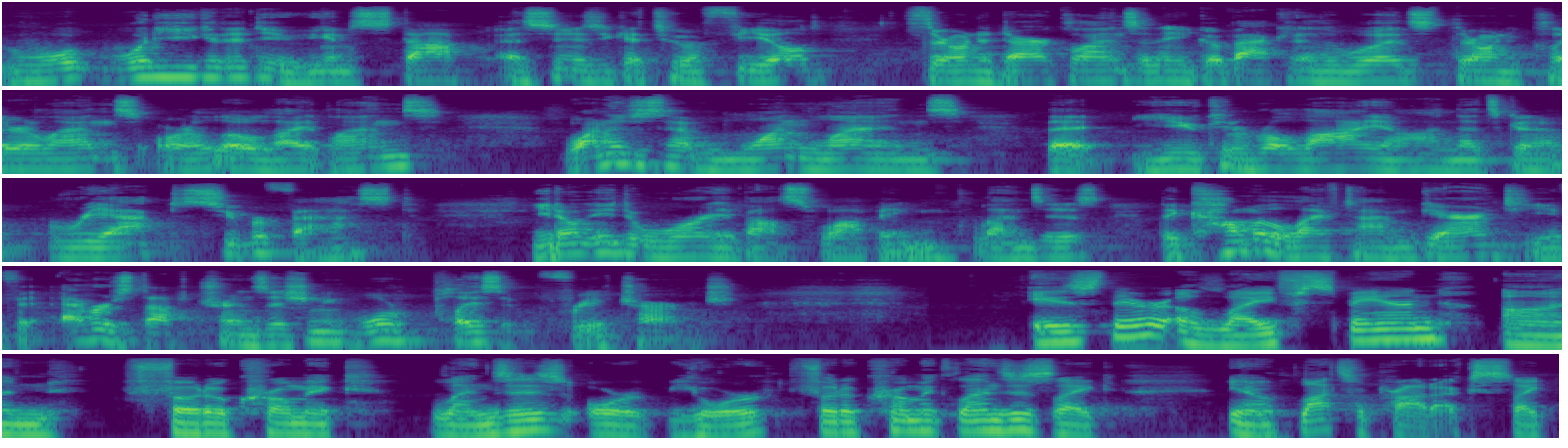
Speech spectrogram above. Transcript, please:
what are you going to do? You're going to stop as soon as you get to a field, throw in a dark lens, and then you go back into the woods, throw in a clear lens or a low light lens. Why not just have one lens that you can rely on that's going to react super fast you don't need to worry about swapping lenses. They come with a lifetime guarantee. If it ever stops transitioning, we'll replace it free of charge. Is there a lifespan on photochromic lenses or your photochromic lenses? Like, you know, lots of products. Like,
